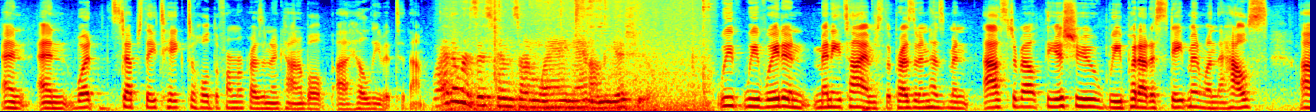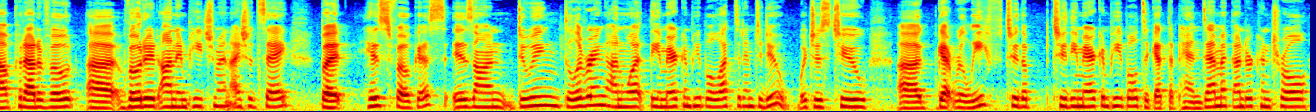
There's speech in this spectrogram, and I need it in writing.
and and what steps they take to hold the former president accountable, uh, he'll leave it to them. Why the resistance on weighing in on the issue? We've, we've waited many times. The president has been asked about the issue. We put out a statement when the House uh, put out a vote, uh, voted on impeachment, I should say. But his focus is on doing, delivering on what the American people elected him to do, which is to uh, get relief to the to the American people, to get the pandemic under control,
